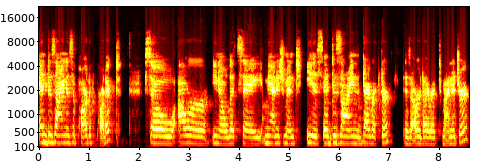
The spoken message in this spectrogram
and design is a part of product so our, you know, let's say management is a design director is our direct manager.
